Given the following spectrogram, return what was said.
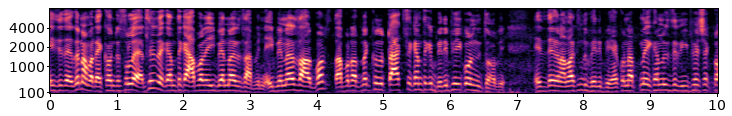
এই যে দেখুন, আমার অ্যাকাউন্টে চলে আসছে এখান থেকে আবার এই ব্যানারে যাবেন। এই ব্যানারে যাওয়ার পর তারপর আপনাকে কিন্তু টাস্ক এখান থেকে ভেরিফাই করে নিতে হবে। এই যে দেখুন, আমার কিন্তু ভেরিফাই এখন আপনি এখানে যে রিফ্রেশ একটা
